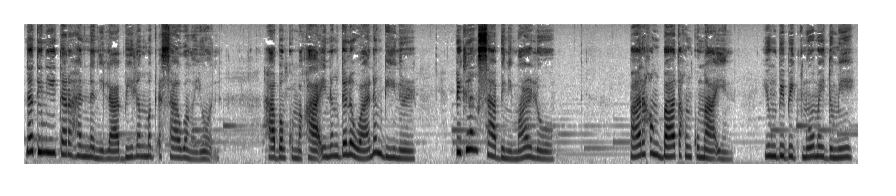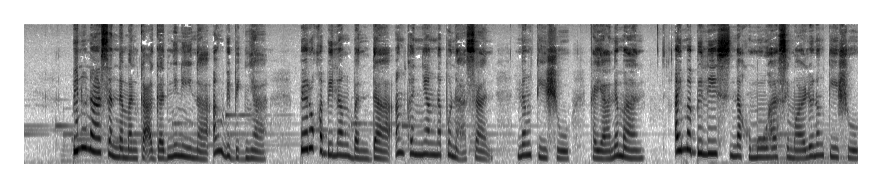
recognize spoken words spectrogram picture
na tinitarahan na nila bilang mag-asawa ngayon. Habang kumakain ng dalawa ng dinner, Biglang sabi ni Marlo, Para kang bata kong kumain, yung bibig mo may dumi. Pinunasan naman kaagad ni Nina ang bibig niya, pero kabilang banda ang kanyang napunasan ng tissue, kaya naman ay mabilis na kumuha si Marlo ng tissue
